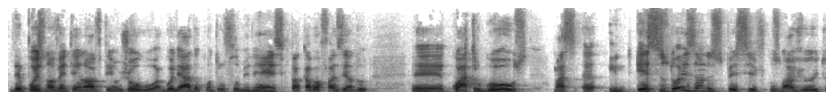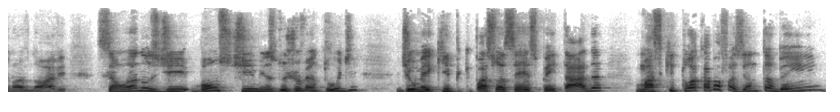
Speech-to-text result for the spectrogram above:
Depois de 99 tem o jogo, a goleada contra o Fluminense, que tu acaba fazendo é, quatro gols. Mas é, esses dois anos específicos, 98 e 99, são anos de bons times do Juventude, de uma equipe que passou a ser respeitada, mas que tu acaba fazendo também.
